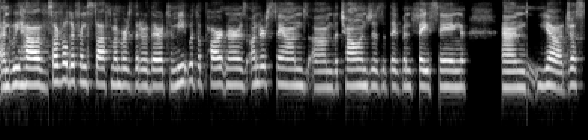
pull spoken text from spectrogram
And we have several different staff members that are there to meet with the partners, understand um, the challenges that they've been facing, and yeah, just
